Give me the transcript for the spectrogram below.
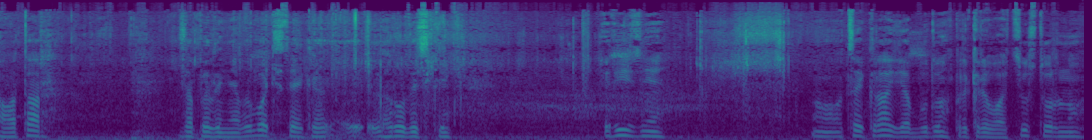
аватар. Запилення. Ви бачите, які е, грудочки різні. Цей край я буду прикривати цю сторону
